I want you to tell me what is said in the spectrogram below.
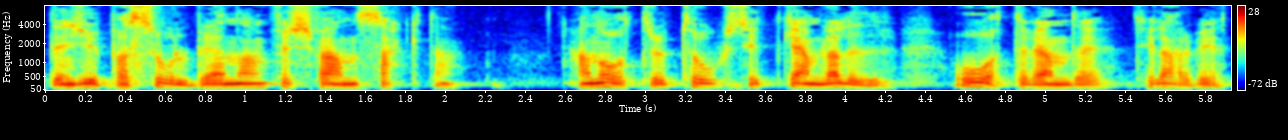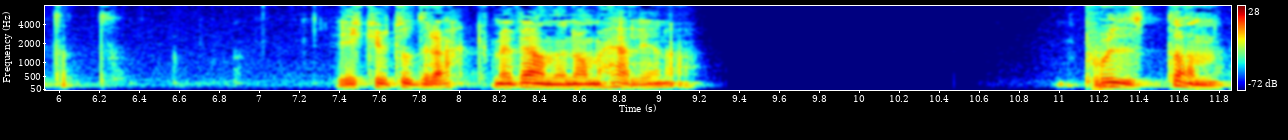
Den djupa solbrännan försvann sakta han återupptog sitt gamla liv och återvände till arbetet. Gick ut och drack med vännerna om helgerna. På ytan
